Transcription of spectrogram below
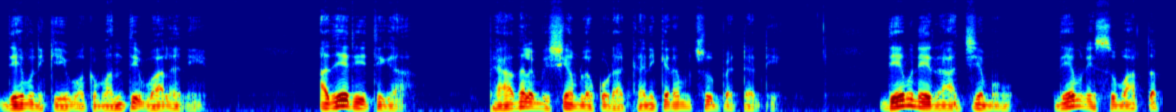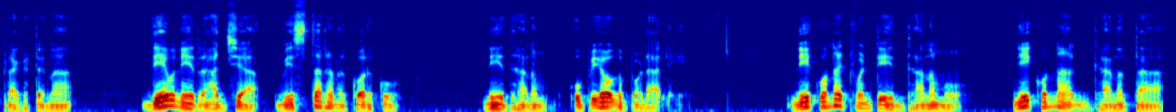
దేవునికి ఒక వంతి ఇవ్వాలని. అదే రీతిగా పేదల విషయంలో కూడా కనికరం చూపెట్టండి. దేవుని రాజ్యము దేవుని సువార్త ప్రకటన దేవుని రాజ్య విస్తరణ కొరకు నీ ధనం ఉపయోగపడాలి. నీకున్నటువంటి ధనము నీకున్న ఘనత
